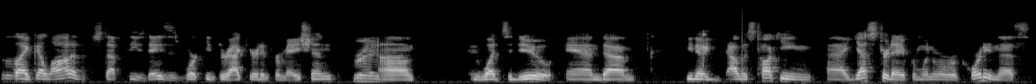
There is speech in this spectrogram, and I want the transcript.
like a lot of stuff these days is working through accurate information, right? Um, and what to do, and um, you know, I was talking uh, yesterday from when we were recording this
